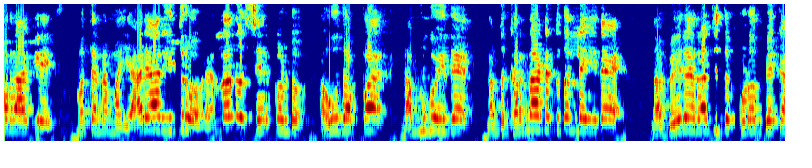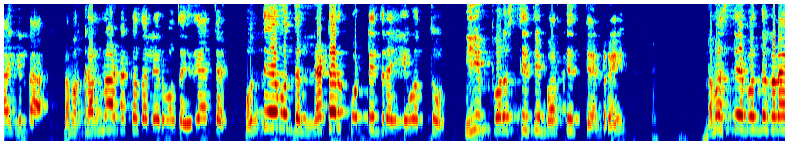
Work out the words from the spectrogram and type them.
ಅವರಾಗ್ಲಿ, ಮತ್ತೆ ನಮ್ಮ ಯಾರ್ಯಾರು ಇದ್ರು ಅವರೆಲ್ಲಾನು ಸೇರ್ಕೊಂಡು, ಹೌದಪ್ಪ, ನಮಗೂ ಇದೆ, ನಮ್ದು ಕರ್ನಾಟಕದಲ್ಲೇ ಇದೆ, ನಾವು ಬೇರೆ ರಾಜ್ಯದ ಕೊಡೋದ್ ಬೇಕಾಗಿಲ್ಲ, ನಮ್ಮ ಕರ್ನಾಟಕದಲ್ಲಿರುವಂತ ಇದೆ ಅಂತ ಒಂದೇ ಒಂದು ಲೆಟರ್ ಕೊಟ್ಟಿದ್ರೆ ಇವತ್ತು ಈ ಪರಿಸ್ಥಿತಿ ಬರ್ತಿತ್ತೇನ್ರಿ? ನಮಸ್ತೆ ಬಂಧುಗಳೇ,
